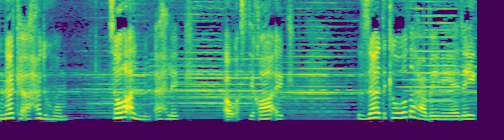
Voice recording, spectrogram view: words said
هناك أحدهم سواء من أهلك أو أصدقائك زادك ووضع بين يديك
